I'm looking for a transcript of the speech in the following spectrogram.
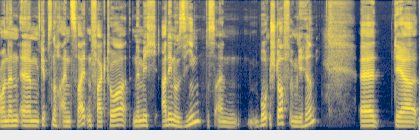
Und dann ähm, gibt es noch einen zweiten Faktor, nämlich Adenosin. Das ist ein Botenstoff im Gehirn. Äh, der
